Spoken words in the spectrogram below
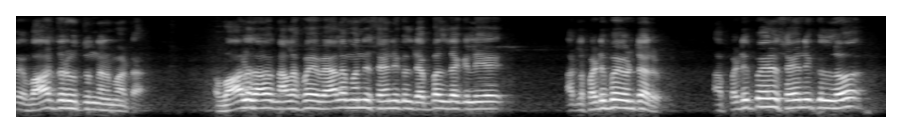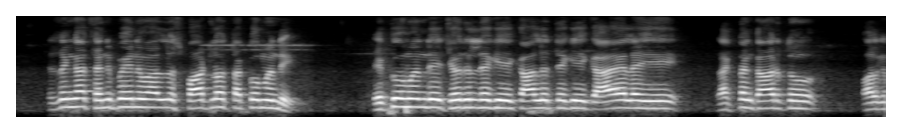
వార్ జరుగుతుందనమాట వాళ్ళు దాదాపు నలభై వేల మంది సైనికులు దెబ్బలు తగిలి అట్లా పడిపోయి ఉంటారు. ఆ పడిపోయిన సైనికుల్లో నిజంగా చనిపోయిన వాళ్ళు స్పాట్లో తక్కువ మంది. ఎక్కువ మంది చేతులు తెగి కాళ్ళు తెగి గాయాలయ్యి రక్తం కారుతూ వాళ్ళకి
